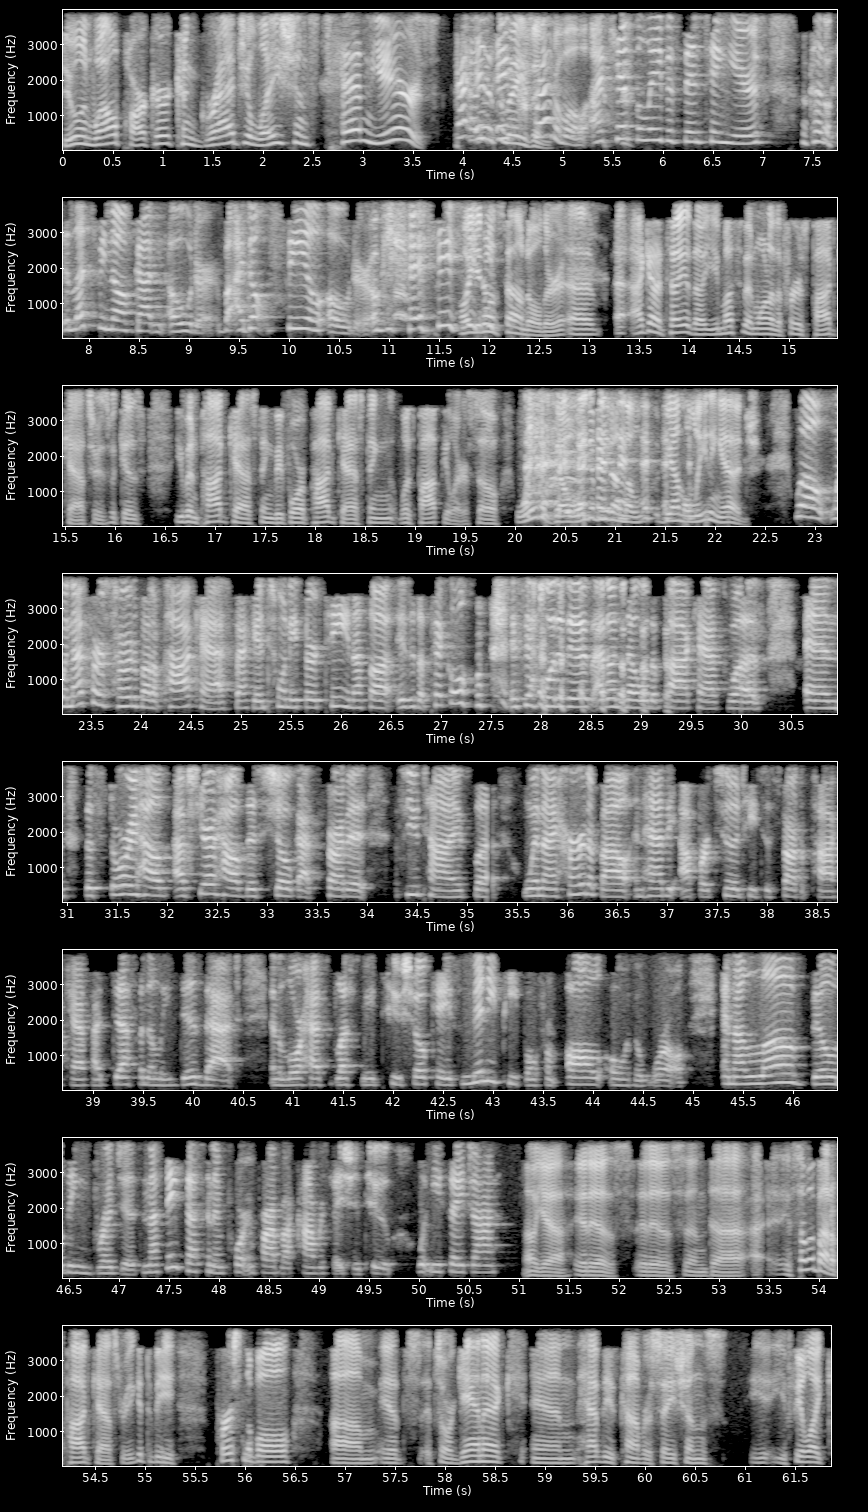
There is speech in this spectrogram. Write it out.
Doing well, Parker. Congratulations, 10 years. That, that is, is incredible. I can't believe it's been 10 years because it lets me know I've gotten older, but I don't feel older, okay? well, you don't sound older. Uh, I got to tell you, though, you must have been one of the first podcasters because you've been podcasting before podcasting was popular. So way to go. Way to be on the, be on the leading edge. Well, when I first heard about a podcast back in 2013, I thought, is it a pickle? is that what it is? I don't know what a podcast was. And the story how I've shared how this show got started a few times, but when I heard about and had the opportunity to start a podcast, I definitely did that. And the Lord has blessed me to showcase many people from all over the world. And I love building bridges. And I think that's an important part of our conversation too. Wouldn't you say, Jon? Oh yeah, it is. It is. And uh, it's something about a podcaster. You get to be personable. Um, it's it's organic and have these conversations. You, you feel like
